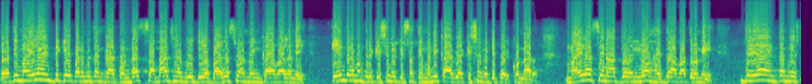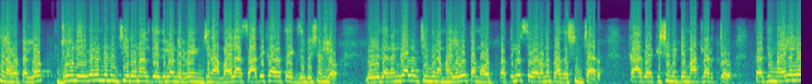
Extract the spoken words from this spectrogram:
ప్రతి మహిళ ఇంటికే పరిమితం కాకుండా సమాజ అభివృద్ధిలో భాగస్వామ్యం కావాలని కేంద్ర మంత్రి కిషన్ రెడ్డి సతీమణి కావ్య కిషన్ రెడ్డి పేర్కొన్నారు. మహిళా సేన ఆధ్వర్యంలో హైదరాబాద్లోని జయ ఇంటర్నేషనల్ హోటల్లో జూన్ ఇరవై రెండు నుంచి ఇరవై నాలుగు తేదీలో నిర్వహించిన మహిళా సాధికారత ఎగ్జిబిషన్లో వివిధ రంగాలకు చెందిన మహిళలు తమ ఉత్పత్తులు సేవలను ప్రదర్శించారు. కావ్య కిషన్ రెడ్డి మాట్లాడుతూ ప్రతి మహిళలో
